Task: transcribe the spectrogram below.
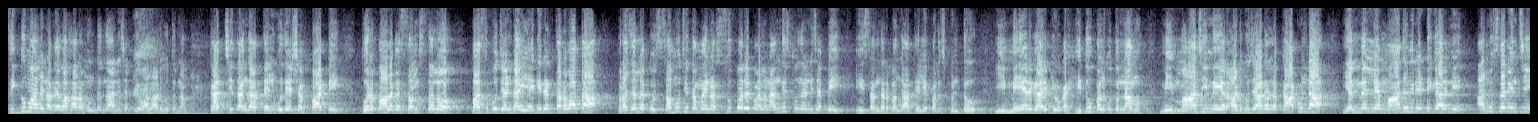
సిగ్గుమాలిన వ్యవహారం ఉంటుందా అని చెప్పి వాళ్ళు అడుగుతున్నాం. ఖచ్చితంగా తెలుగుదేశం పార్టీ పురపాలక సంస్థలో పసుపు జెండా ఎగిరిన తర్వాత ప్రజలకు సముచితమైన సుపరిపాలన అందిస్తుందని చెప్పి ఈ సందర్భంగా తెలియపరుచుకుంటూ ఈ మేయర్ గారికి ఒక హితు పలుకుతున్నాము. మీ మాజీ మేయర్ అడుగుజాడలో కాకుండా ఎమ్మెల్యే మాధవిరెడ్డి గారిని అనుసరించి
